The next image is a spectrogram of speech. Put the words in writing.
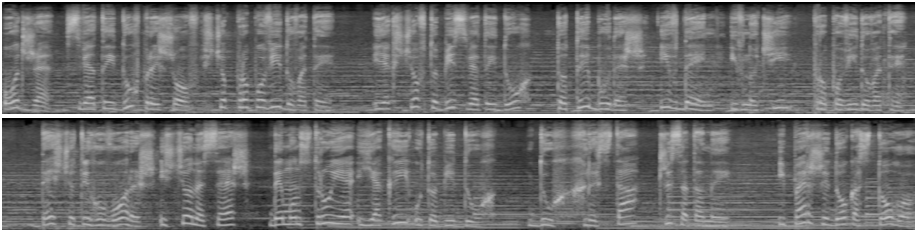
Отже, Святий Дух прийшов, щоб проповідувати. І якщо в тобі Святий Дух, то ти будеш і вдень, і вночі проповідувати. Те, що ти говориш і що несеш, демонструє, який у тобі дух дух Христа чи сатани. І перший доказ того,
